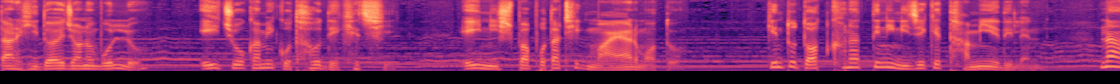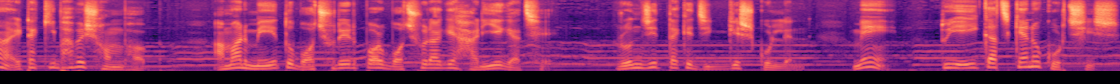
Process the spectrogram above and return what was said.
তার হৃদয় জন বলল, এই চোখ আমি কোথাও দেখেছি। এই নিষ্পাপতা ঠিক মায়ার মতো। কিন্তু তৎক্ষণাৎ তিনি নিজেকে থামিয়ে দিলেন। না, এটা কীভাবে সম্ভব? আমার মেয়ে তো বছরের পর বছর আগে হারিয়ে গেছে। রঞ্জিত তাকে জিজ্ঞেস করলেন, মেয়ে, তুই এই কাজ কেন করছিস?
